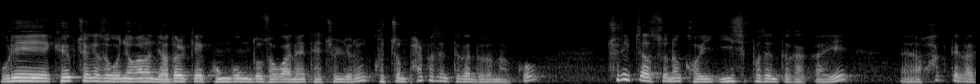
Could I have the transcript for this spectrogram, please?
우리 교육청에서 운영하는 8개 공공도서관의 대출률은 9.8%가 늘어났고 출입자 수는 거의 20% 가까이 에, 확대가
